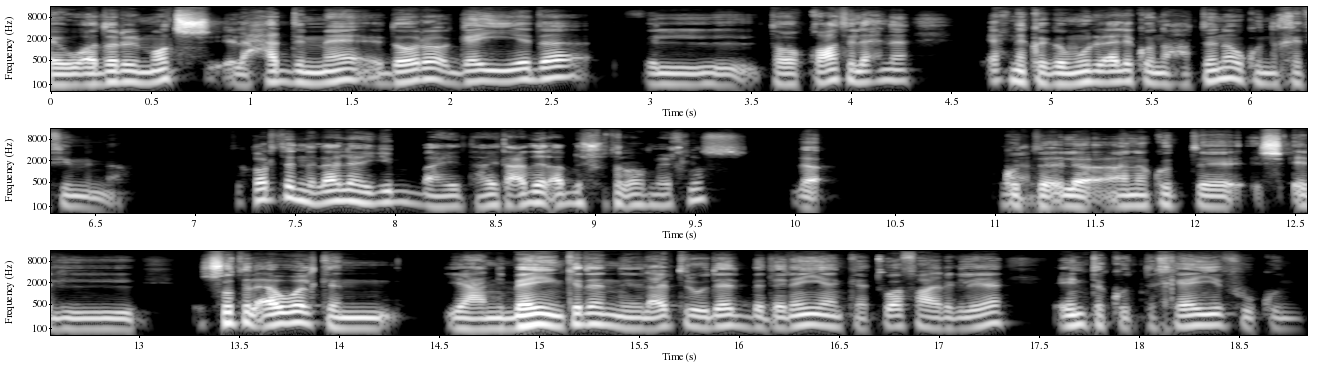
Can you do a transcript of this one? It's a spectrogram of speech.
وأدار الماتش إلى حد ما إدارة جيدة في التوقعات اللي إحنا إحنا كجمهور الأهلي كنا حاطينها وكنا خايفين منها. افتكرت إن الأهلي هيجيب هيت- هيتعادل قبل الشوط الأول ما يخلص؟ لأ. كنت يعني لأ أنا كنت الشوط الأول كان يعني باين كده إن لعيبة الوداد بدنيا كانت واقفة على رجليها أنت كنت خايف وكنت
